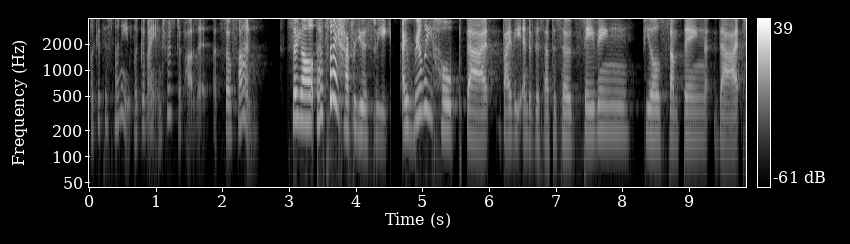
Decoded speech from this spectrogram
look at this money. Look at my interest deposit. That's so fun. So, y'all, that's what I have for you this week. I really hope that by the end of this episode, saving feels something that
